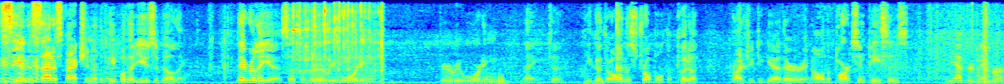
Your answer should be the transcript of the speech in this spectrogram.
seeing the satisfaction of the people that use the building. It really is. That's a very rewarding, very rewarding thing. To you go through all this trouble to put a project together and all the parts and pieces. You have to remember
